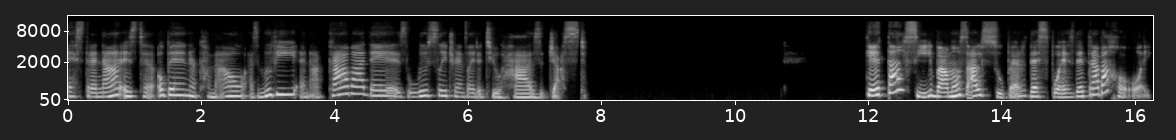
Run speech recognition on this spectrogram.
Estrenar is to open or come out as a movie, and acaba de is loosely translated to has just. ¿Qué tal si vamos al súper después de trabajo hoy?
